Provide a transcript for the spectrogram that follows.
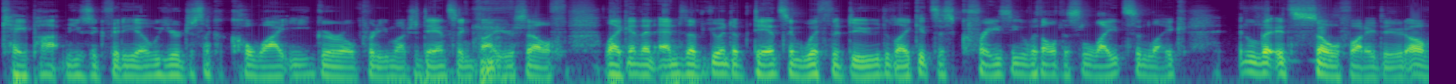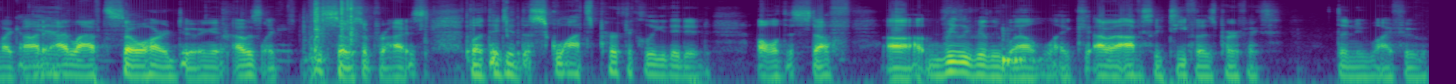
K-pop music video. You're just like a kawaii girl, pretty much dancing by yourself. Like, and then ends up you end up dancing with the dude. Like it's just crazy with all this lights and like it- it's so funny, dude. Oh my god, I laughed so hard doing it. I was like so surprised. But they did the squats perfectly. They did all this stuff uh, really, really well. Like obviously Tifa is perfect. The new waifu,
